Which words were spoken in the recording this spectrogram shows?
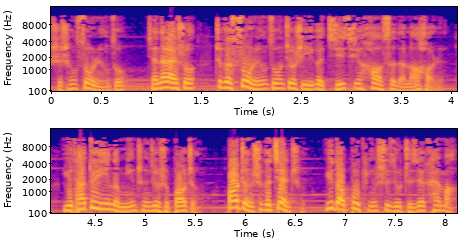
史称宋仁宗。简单来说，这个宋仁宗就是一个极其好色的老好人。与他对应的名臣就是包拯。包拯是个谏臣，遇到不平事就直接开骂，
